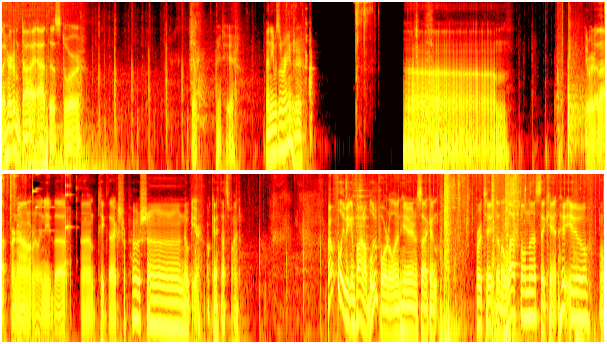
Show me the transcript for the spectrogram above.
I heard him die at this door. Yep, right here. And he was a ranger. Um, get rid of for now. I don't really need that. Um, take the extra potion. No gear. Okay, that's fine. Hopefully we can find a blue portal in here in a second. Rotate to the left on this. They can't hit you. Oh,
